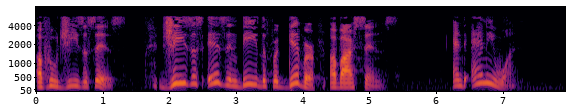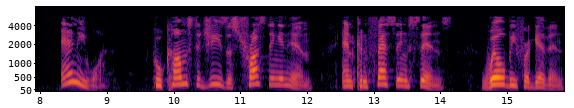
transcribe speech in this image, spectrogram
of who Jesus is. Jesus is indeed the forgiver of our sins. And anyone, anyone who comes to Jesus trusting in him and confessing sins will be forgiven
